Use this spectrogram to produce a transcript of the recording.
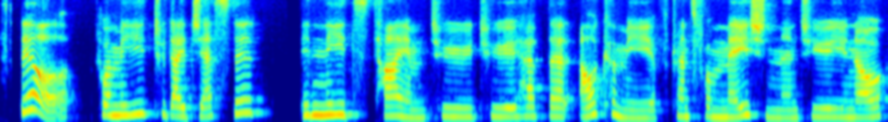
still for me to digest it it needs time to to have that alchemy of transformation and to you know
